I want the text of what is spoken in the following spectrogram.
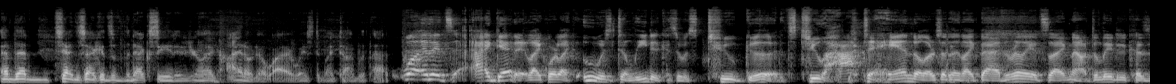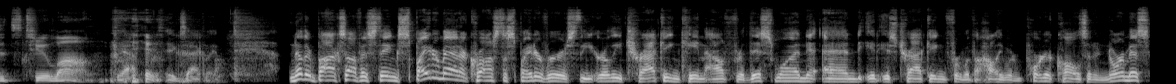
And then 10 seconds of the next scene, and you're like, I don't know why I wasted my time with that. Well, and it's, I get it. Like, we're like, ooh, it's deleted because it was too good. It's too hot to handle or something like that. And really, it's like, no, deleted because it's too long. Yeah, exactly. Another box office thing Spider Man Across the Spider Verse. The early tracking came out for this one, and it is tracking for what the Hollywood Reporter calls an enormous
